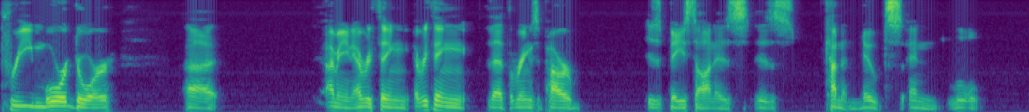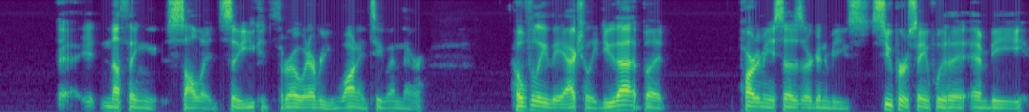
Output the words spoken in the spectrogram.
pre Mordor, uh, I mean everything everything that the Rings of Power is based on is is kind of notes and little it, nothing solid. So you could throw whatever you wanted to in there. Hopefully they actually do that, but part of me says they're going to be super safe with it and be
